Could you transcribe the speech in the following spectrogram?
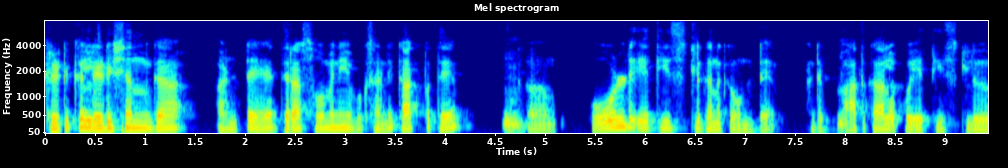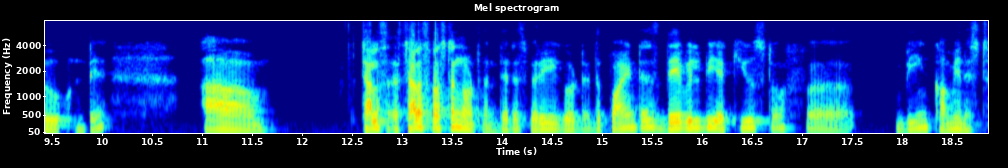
క్రిటికల్ ఎడిషన్గా అంటే there are so many books అండి. కాకపోతే ఓల్డ్ ఏథీస్ట్లు కనుక ఉంటే అంటే పాతకాలపు ఏథీస్ట్లు ఉంటే ఆ చాలా చాలా స్పష్టంగా ఉంటుంది there is very good the point is they will be accused of being communist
